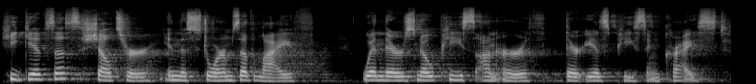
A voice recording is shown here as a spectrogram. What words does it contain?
He gives us shelter in the storms of life. When there's no peace on earth, there is peace in Christ.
